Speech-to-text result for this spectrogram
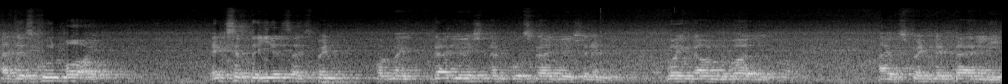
as a schoolboy, except the years I spent for my graduation and post-graduation and going around the world, I have spent entirely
